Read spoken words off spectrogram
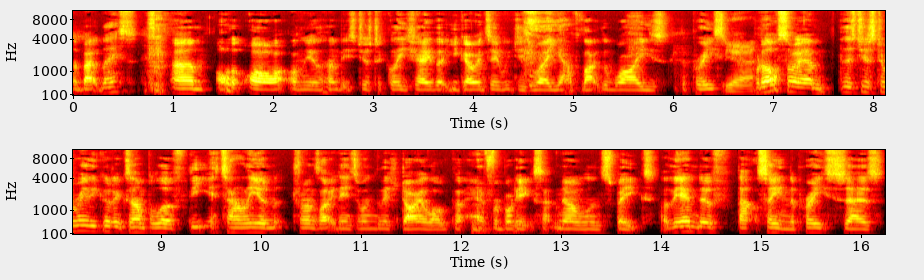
about this. Um, or, or on the other hand, it's just a cliche that you go into, which is where you have like the wise, the priest. Yeah. But also, um, there's just a really good example of the Italian translated into English dialogue that Hmm. everybody except Nolan speaks. At the end of that scene, the priest says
